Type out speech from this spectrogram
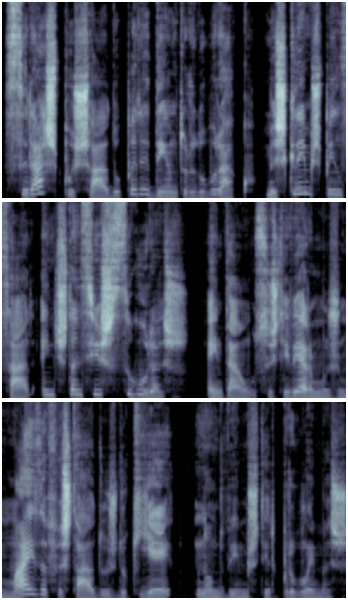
serás puxado para dentro do buraco. Mas queremos pensar em distâncias seguras. Então, se estivermos mais afastados do que é, não devemos ter problemas.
